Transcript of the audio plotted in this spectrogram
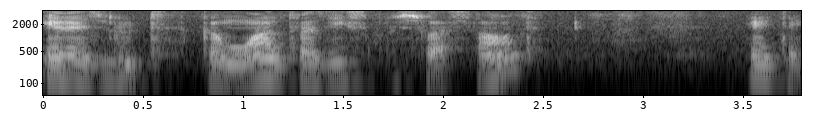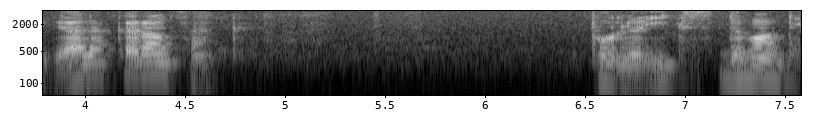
Il résulte que moins 3x plus 60 est égal à 45 pour le x demandé.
